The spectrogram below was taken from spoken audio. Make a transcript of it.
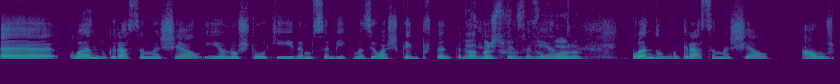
Uh, quando Graça Machel, e eu não estou aqui a ir a Moçambique, mas eu acho que é importante trazer ah, este pensamento. Quando Graça Machel há, uns,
